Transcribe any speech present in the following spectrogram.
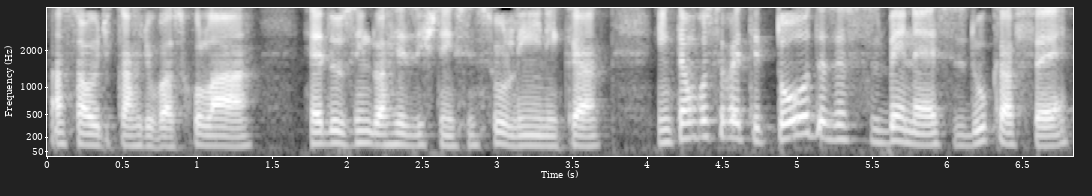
a saúde cardiovascular, reduzindo a resistência insulínica. Então você vai ter todas essas benesses do café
